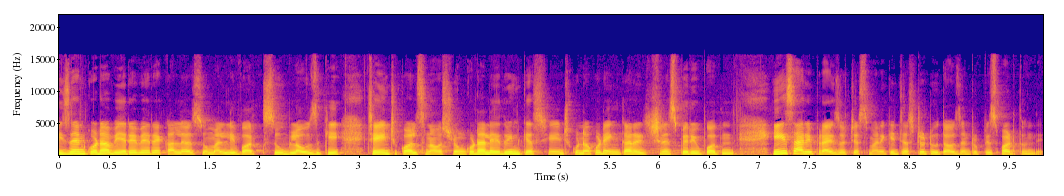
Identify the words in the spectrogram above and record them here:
డిజైన్ కూడా వేరే వేరే కలర్స్ మళ్ళీ వర్క్స్ బ్లౌజ్కి చేయించుకోవాల్సిన అవసరం కూడా లేదు. ఇన్ కేస్ చేయించుకున్నా కూడా ఇంకా రిచ్నెస్ పెరిగిపోతుంది. ఈ శారీ ప్రైస్ వచ్చేసి మనకి జస్ట్ టూ థౌజండ్ రూపీస్ పడుతుంది.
